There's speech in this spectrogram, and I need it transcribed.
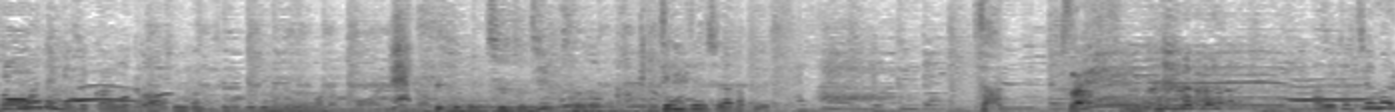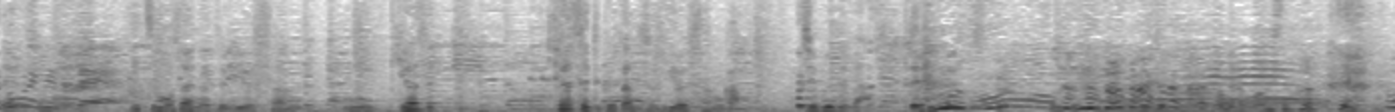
ここまで短いのが中学生ぶり。で全然しなかったです。ザッザッ。あの途中までそのいつもお世話になってる美容師さんに切らせ切らせてくれたんですよ美容師さんが。自分でバッて。カメラ回してもらって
